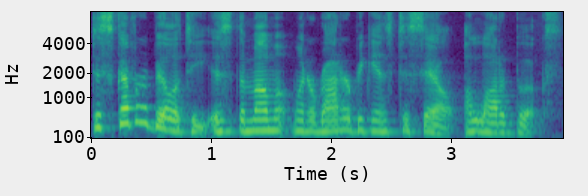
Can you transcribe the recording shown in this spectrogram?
Discoverability is the moment when a writer begins to sell a lot of books.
